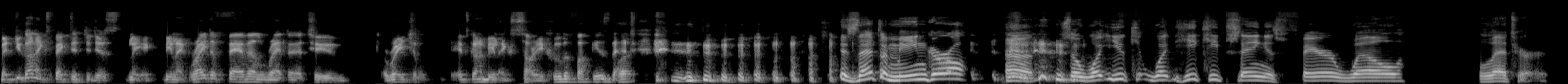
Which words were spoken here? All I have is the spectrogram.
But you can't expect it to just like be like write a farewell letter to Rachel. It's gonna be like, sorry, who the fuck is that? is that the mean girl? Uh, so what you what he keeps saying is farewell letter.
